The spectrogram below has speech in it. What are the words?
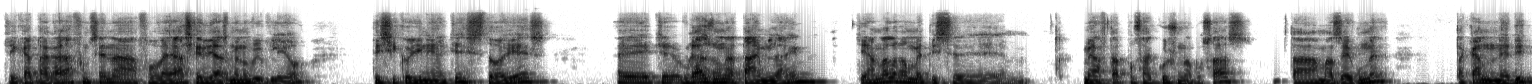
και καταγράφουν σε ένα φοβερά σχεδιασμένο βιβλίο τις οικογενειακές ιστορίες ε, και βγάζουν ένα timeline και ανάλογα με, τις, ε, με αυτά που θα ακούσουν από εσάς, τα μαζεύουν, τα κάνουν edit,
